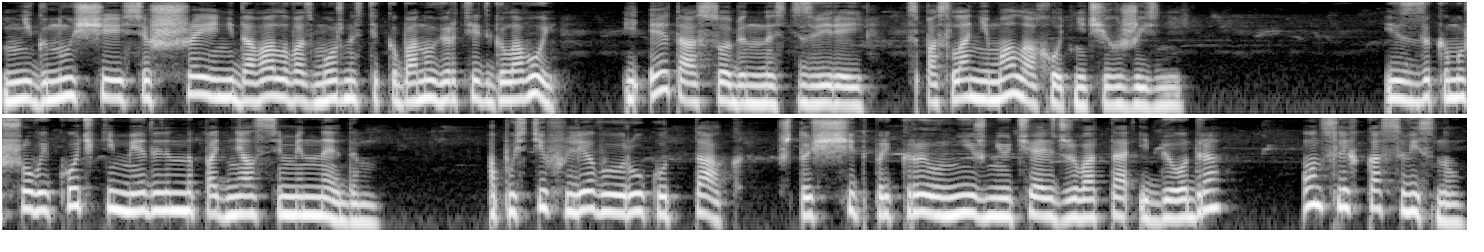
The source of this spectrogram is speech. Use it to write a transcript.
Негнущаяся шея не давала возможности кабану вертеть головой, и эта особенность зверей спасла немало охотничьих жизней. Из-за камышовой кочки медленно поднялся Минедом. Опустив левую руку так, что щит прикрыл нижнюю часть живота и бедра, он слегка свистнул.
